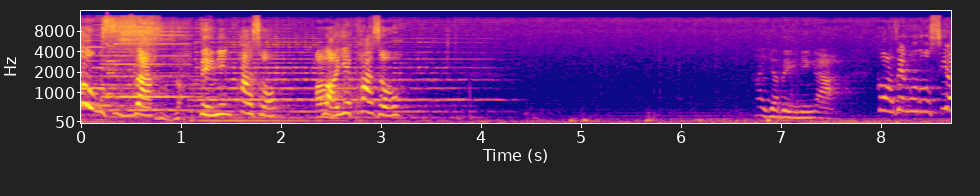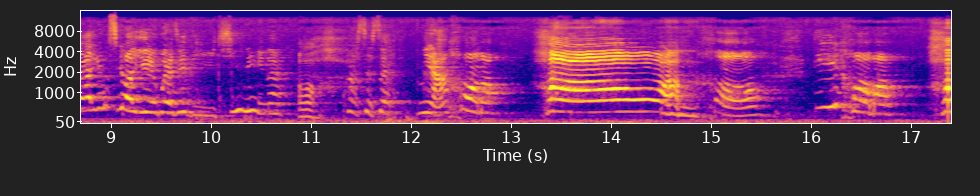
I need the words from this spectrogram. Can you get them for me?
懂事啊！对您快坐，老爷快坐。哎呀，为民啊，刚才我同小英、小叶还在提起你呢。啊，快说说，娘好吗？好啊，嗯，好。爹好吗？好。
